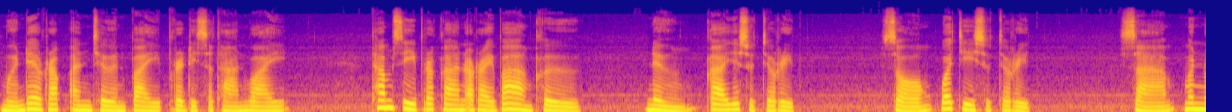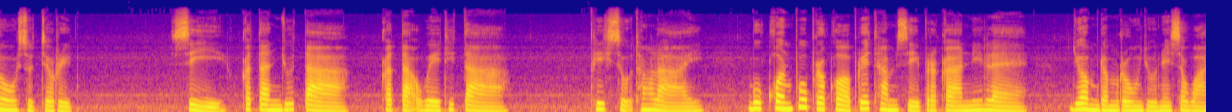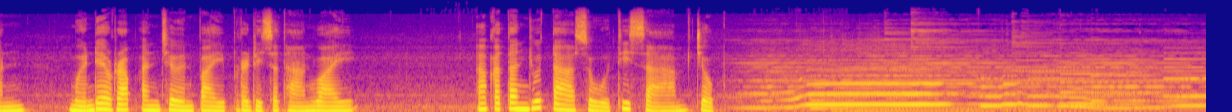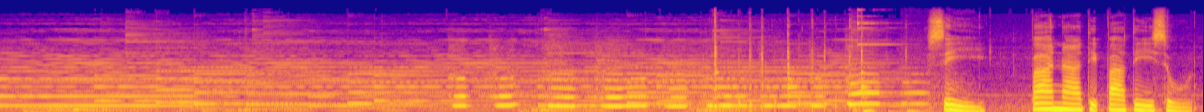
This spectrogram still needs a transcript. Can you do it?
เหมือนได้รับอัญเชิญไปประดิษฐานไว้ธรรมสี่ประการอะไรบ้างคือ 1. กายสุจริต 2. วจีสุจริต 3. มโนสุจริต 4. กตัญยุตากตะเวทิตา ภิกษุทั้งหลาย บุคคลผู้ประกอบด้วยธรรมสี่ประการนี้แล ย่อมดำรงอยู่ในสวรรค์ เหมือนได้รับอัญเชิญไปประดิษฐานไว้ อากตัญยุตาสูตรที่สามจบ นาติปาตีสูตร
